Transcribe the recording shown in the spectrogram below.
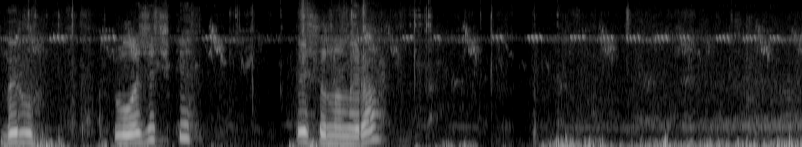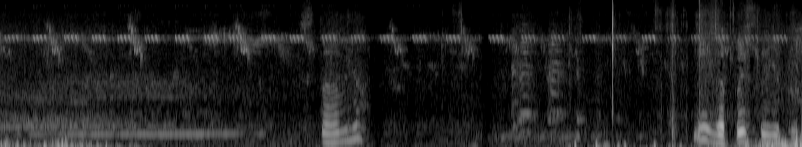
беру ложечки, пишу номера. Ставлю і записую тут.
